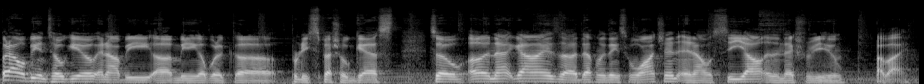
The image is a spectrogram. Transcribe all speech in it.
But I will be in Tokyo, and I'll be uh, meeting up with a uh, pretty special guest. So other than that, guys, uh, definitely thanks for watching, and I will see y'all in the next review. Bye-bye.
